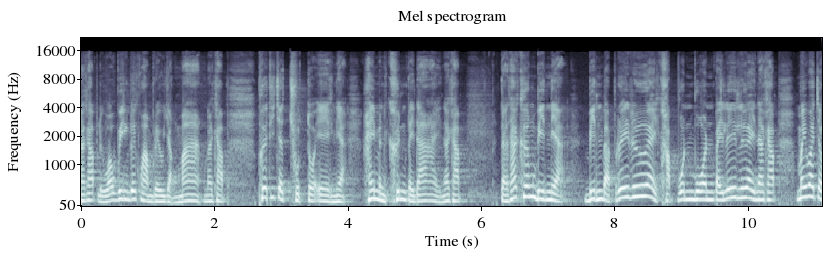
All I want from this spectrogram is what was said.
นะครับหรือว่าวิ่งด้วยความเร็วอย่างมากนะครับเพื่อที่จะฉุดตัวเองเนี่ยให้มันขึ้นไปได้นะครับแต่ถ้าเครื่องบินเนี่ย บินแบบเรื่อยๆ ขับวนๆไปเรื่อยๆนะครับไม่ว่าจะ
